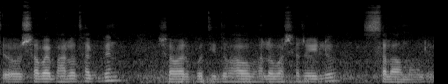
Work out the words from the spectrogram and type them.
তো সবাই ভালো থাকবেন। সবার প্রতি দোয়া ও ভালোবাসা রইল। সালামু আলাইকুম।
